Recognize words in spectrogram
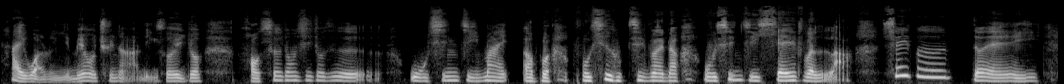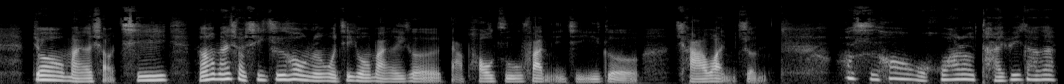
太晚了，也没有去哪里，所以就好吃的东西就是五星级麦啊，不，不是五星麦当，五星级 seven 啦，seven 对，就买了小七，然后买小七之后呢，我记得我买了一个打抛猪饭以及一个茶碗蒸，那时候我花了台币大概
